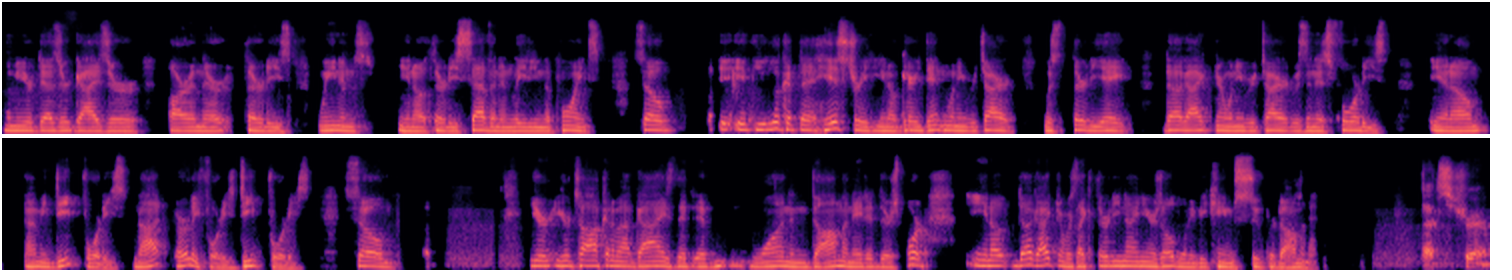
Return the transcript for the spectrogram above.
some of your desert guys are are in their 30s Wienen's, you know 37 and leading the points so if you look at the history you know gary denton when he retired was 38 doug eichner when he retired was in his 40s you know I mean, deep 40s, not early 40s, deep 40s. So you're you're talking about guys that have won and dominated their sport. You know, Doug Eichner was like 39 years old when he became super dominant. That's true.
